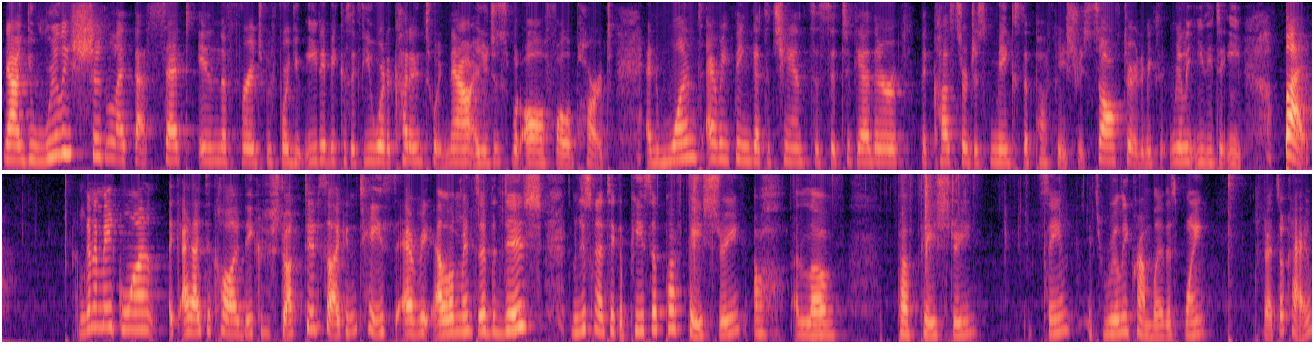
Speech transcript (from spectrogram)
Now, you really shouldn't let that set in the fridge before you eat it because if you were to cut into it now, it just would all fall apart. And once everything gets a chance to sit together, the custard just makes the puff pastry softer and it makes it really easy to eat. But I'm gonna make one, like I like to call it deconstructed so I can taste every element of the dish. I'm just gonna take a piece of puff pastry. Oh, I love puff pastry. See, it's really crumbly at this point, but it's okay.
